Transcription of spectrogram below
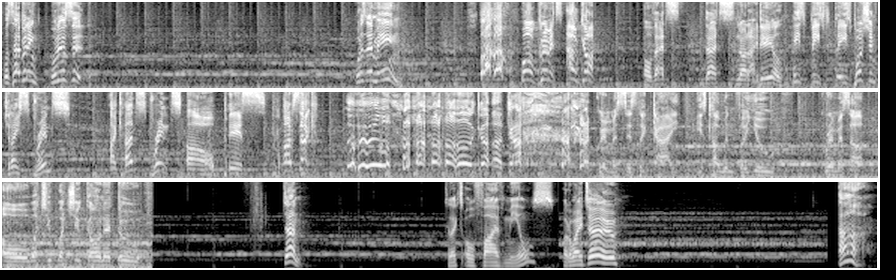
What's happening? What is it? What does that mean? Oh, Grimace! Oh God! Oh, that's that's not ideal. He's he's he's pushing. Can I sprint? I can't sprint. Oh, piss! I'm stuck. oh God! God. Grimace is the guy. He's coming for you. Grimace, uh, oh, what you what you gonna do? Done. Collect all five meals. What do I do? Ah.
